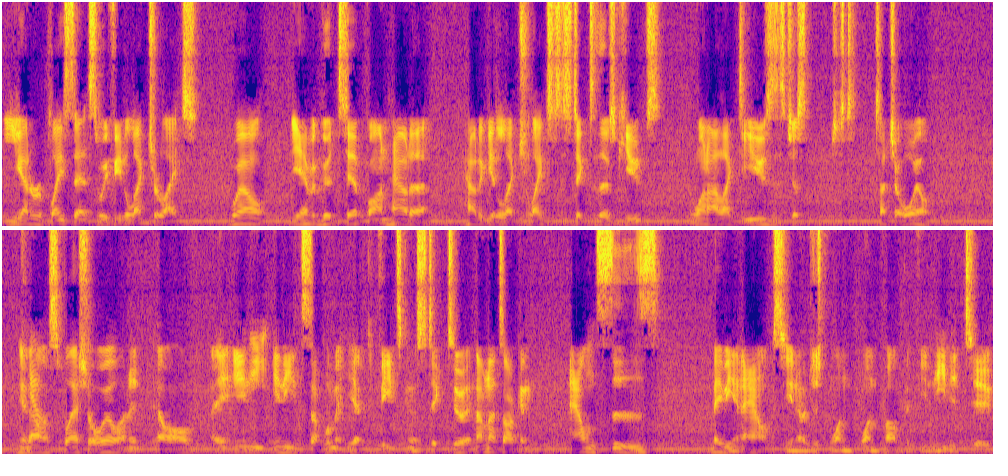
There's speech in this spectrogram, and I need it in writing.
you got to replace that. So we feed electrolytes. Well, you have a good tip on how to how to get electrolytes to stick to those cubes. The one I like to use is just just a touch of oil you know, yeah. splash of oil on it. All any any supplement you have to feed is going to stick to it. And I'm not talking ounces, maybe an ounce. You know, just one one pump if you needed to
